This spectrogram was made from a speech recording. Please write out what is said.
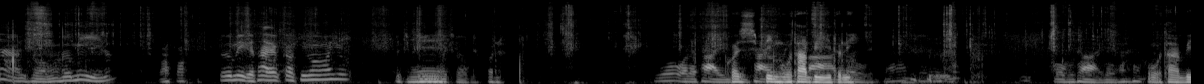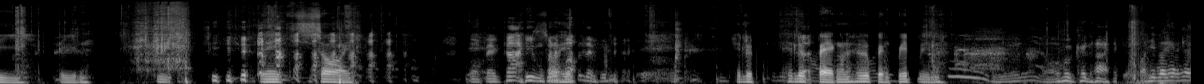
ยาสองเฮอร์มี่เนาะเฮอร์มี่กับไทยกับขี้ง้ออยู่นี่ทุกคนโย่อะไรถ่ายค่อยสปริงหัวทาบีตัวนี้โอ้ถ่ายเนี่ยโหทาบี ตีนนี่ซอยโอ้แปลงไทยหมดซอยเห็ดแต่คุณเฮ็ดเลือดเฮ็ดเลือดแปลกมันคือแปลงเป็ดไปนะอ๋อมึงก็ได้เอาที่มาที่นี่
